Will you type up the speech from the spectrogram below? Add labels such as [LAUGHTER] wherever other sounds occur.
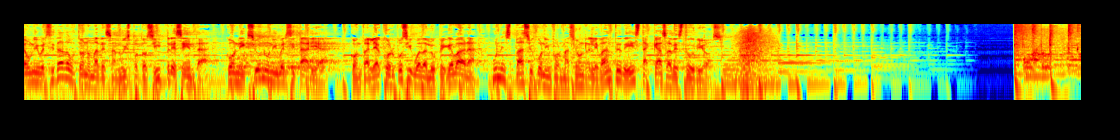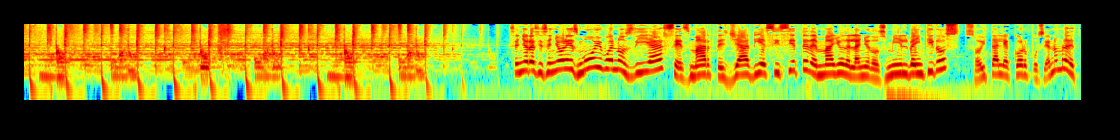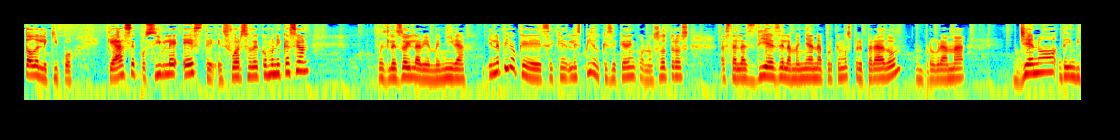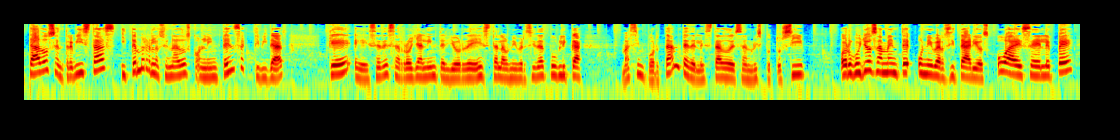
la Universidad Autónoma de San Luis Potosí presenta Conexión Universitaria con Talia Corpus y Guadalupe Guevara, un espacio con información relevante de esta casa de estudios. Señoras y señores, muy buenos días. Es martes ya 17 de mayo del año 2022. Soy Talia Corpus y a nombre de todo el equipo que hace posible este esfuerzo de comunicación, pues les doy la bienvenida. Y le pido que se les pido que se queden con nosotros hasta las 10 de la mañana porque hemos preparado un programa lleno de invitados, entrevistas y temas relacionados con la intensa actividad que eh, se desarrolla al interior de esta, la Universidad Pública más importante del estado de San Luis Potosí, orgullosamente universitarios, UASLP,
